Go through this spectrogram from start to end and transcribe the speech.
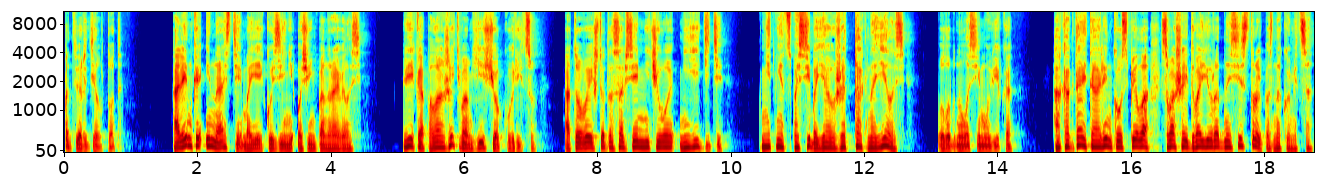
подтвердил тот. Алинка и Насте, моей кузине, очень понравилось. Вика, положить вам еще курицу а то вы что-то совсем ничего не едите». «Нет-нет, спасибо, я уже так наелась», — улыбнулась ему Вика. «А когда эта Алинка успела с вашей двоюродной сестрой познакомиться?»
